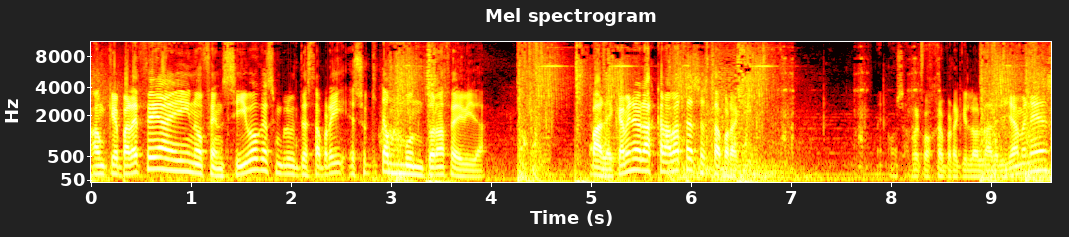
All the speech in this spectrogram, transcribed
Aunque parece inofensivo, que simplemente está por ahí, eso quita un montonazo de vida. Vale, camino de las calabazas está por aquí. Vamos a recoger por aquí los ladrillámenes.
